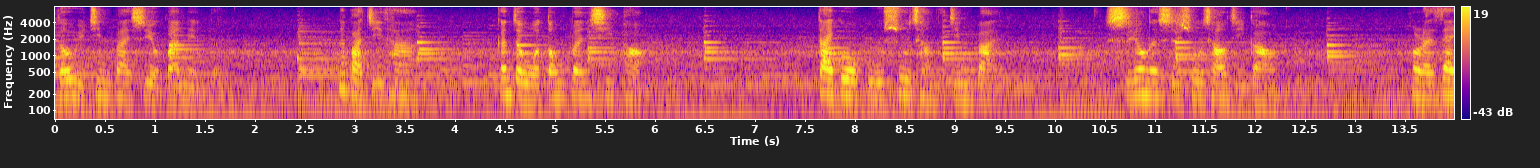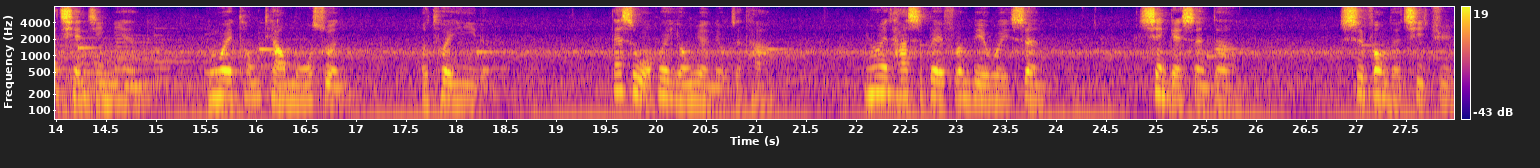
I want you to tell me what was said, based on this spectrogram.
都与敬拜是有关联的。那把吉他跟着我东奔西跑，带过无数场的敬拜，使用的时数超级高。后来在前几年，因为铜条磨损而退役了，但是我会永远留着它，因为它是被分别为圣。献给神的侍奉的器具，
